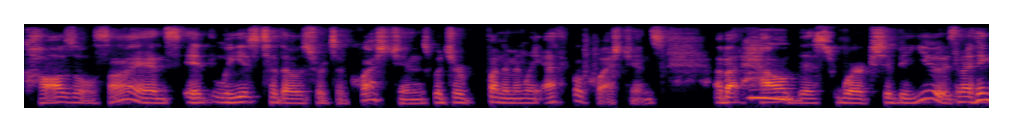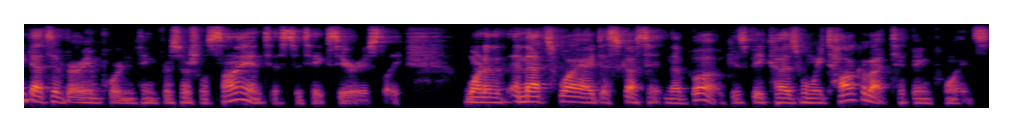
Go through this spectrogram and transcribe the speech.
causal science, it leads to those sorts of questions, which are fundamentally ethical questions about mm. how this work should be used. And I think that's a very important thing for social scientists to take seriously. One of the, and that's why I discuss it in the book, is because when we talk about tipping points,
